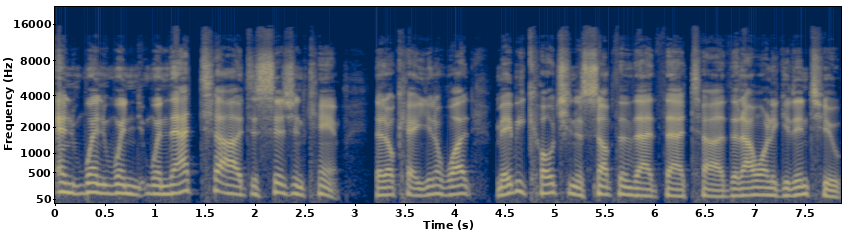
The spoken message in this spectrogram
And when when when that uh, decision came, that okay, you know what, maybe coaching is something that that uh, that I want to get into.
